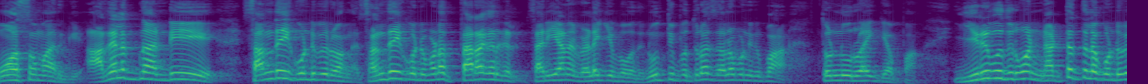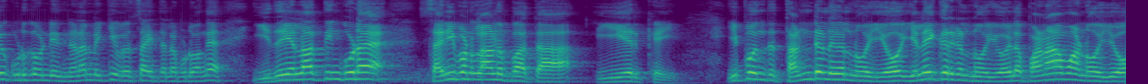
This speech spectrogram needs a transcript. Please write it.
மோசமாக இருக்குது அதெல்லாம் தாண்டி சந்தையை கொண்டு போயிடுவாங்க சந்தையை கொண்டு போனால் தரகர்கள் சரியான விலைக்கு போகுது. நூற்றி பத்து ரூபா செலவு பண்ணியிருப்பான் தொண்ணூறுரூவாய்க்கு கேட்பான். இருபது ரூபா நட்டத்தில் கொண்டு போய் கொடுக்க வேண்டிய நிலைமைக்கு விவசாயி தள்ளப்படுவாங்க. இதை எல்லாத்தையும் கூட சரி பண்ணலான்னு பார்த்தா இயற்கை. இப்போ இந்த தண்டல்கள் நோயோ இலைக்கர்கள் நோயோ இல்லை பனாமா நோயோ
